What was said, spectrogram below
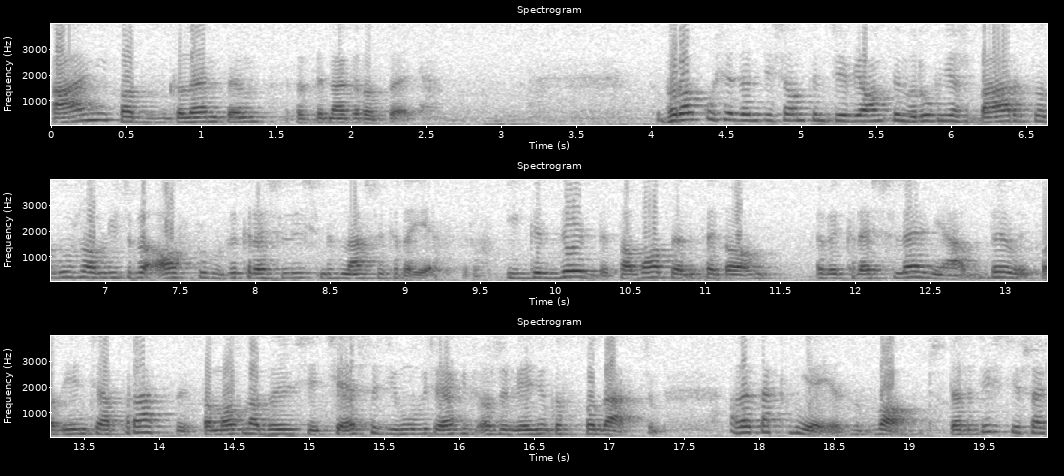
ani pod względem wynagrodzenia. W roku 79 również bardzo dużą liczbę osób wykreśliliśmy z naszych rejestrów. I gdyby powodem tego wykreślenia były podjęcia pracy, to można by się cieszyć i mówić o jakimś ożywieniu gospodarczym. Ale tak nie jest, bo 46%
